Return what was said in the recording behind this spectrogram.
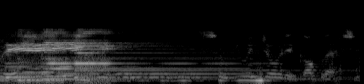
grace. Hope you enjoyed it. God bless you.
